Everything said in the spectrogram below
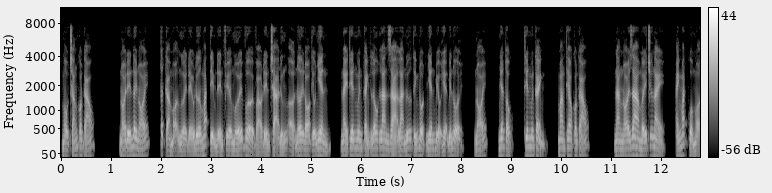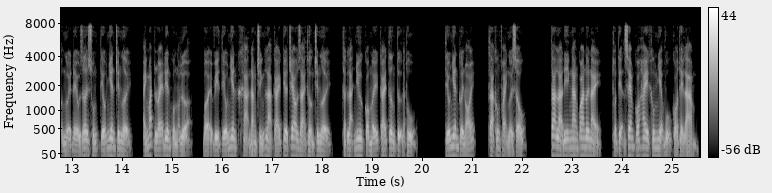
Màu trắng con cáo. Nói đến đây nói, tất cả mọi người đều đưa mắt tìm đến phía mới vừa vào đến trả đứng ở nơi đó thiếu nhiên này thiên nguyên cảnh lâu lan giả là nữ tính đột nhiên biểu hiện biến đổi, nói, nhân tộc, thiên nguyên cảnh, mang theo con cáo. Nàng nói ra mấy chữ này, ánh mắt của mọi người đều rơi xuống tiểu nhiên trên người, ánh mắt lóe điên của ngọn lửa bởi vì tiểu nhiên khả năng chính là cái kia treo giải thưởng trên người, thật lạ như có mấy cái tương tự đặc thù. Tiểu nhiên cười nói, ta không phải người xấu. Ta là đi ngang qua nơi này, thuận tiện xem có hay không nhiệm vụ có thể làm.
